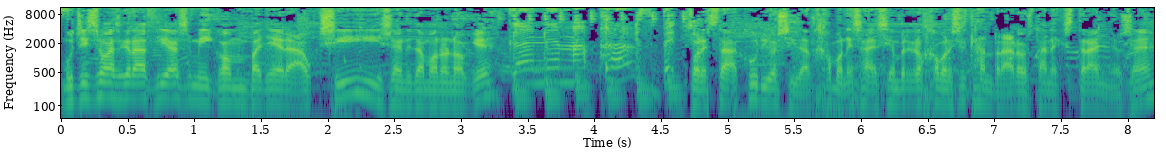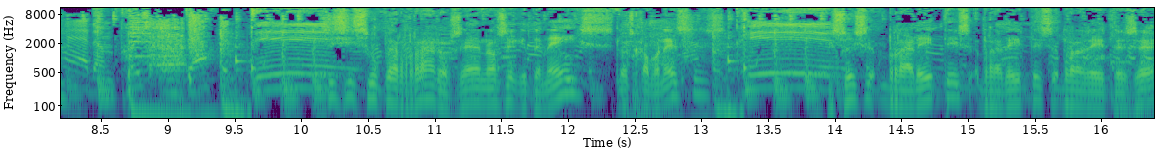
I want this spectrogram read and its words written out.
Muchísimas gracias, mi compañera Auxi y señorita Mononoke, por esta curiosidad japonesa siempre. Los japoneses tan raros, tan extraños, ¿eh? Sí, súper raros, ¿eh? No sé qué tenéis, los japoneses. Sois raretes, raretes, raretes, ¿eh?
